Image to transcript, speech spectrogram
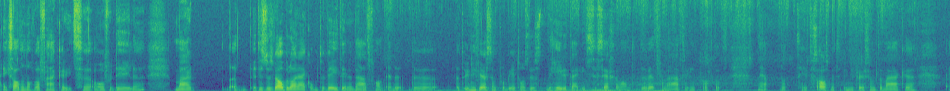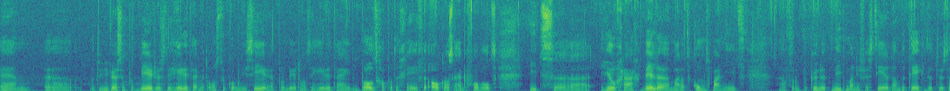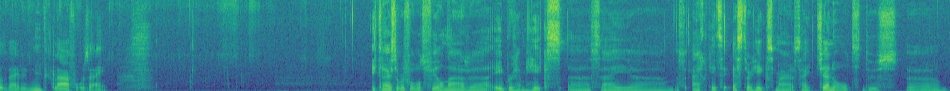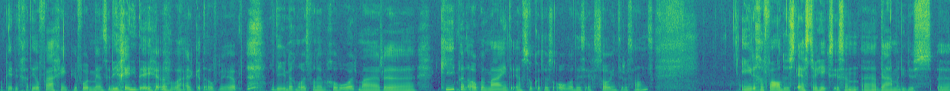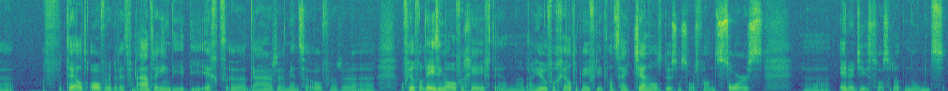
Ik zal er nog wel vaker iets uh, over delen. Maar het is dus wel belangrijk om te weten inderdaad van de, de, het universum probeert ons dus de hele tijd iets te zeggen. Want de wet van de aantrekkingskracht, dat, nou ja, dat heeft dus alles met het universum te maken. En uh, het universum probeert dus de hele tijd met ons te communiceren. Het probeert ons de hele tijd boodschappen te geven. Ook als wij bijvoorbeeld iets uh, heel graag willen, maar dat komt maar niet of we kunnen het niet manifesteren, dan betekent het dus dat wij er niet klaar voor zijn. Ik luister bijvoorbeeld veel naar uh, Abraham Hicks. Uh, zij, uh, eigenlijk heet ze Esther Hicks, maar zij channelt. Dus, oké, dit gaat heel vaag. Weer voor mensen die geen idee hebben waar ik het over heb. Of die er nog nooit van hebben gehoord. Maar keep an open mind en zoek het dus op, want het is echt zo interessant. In ieder geval, dus Esther Hicks is een dame die dus vertelt over de wet van aantrekking, die, die echt uh, daar mensen over, of heel veel lezingen over geeft en daar heel veel geld ook mee verdient. Want zij channelt dus een soort van source, energy zoals ze dat noemt,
